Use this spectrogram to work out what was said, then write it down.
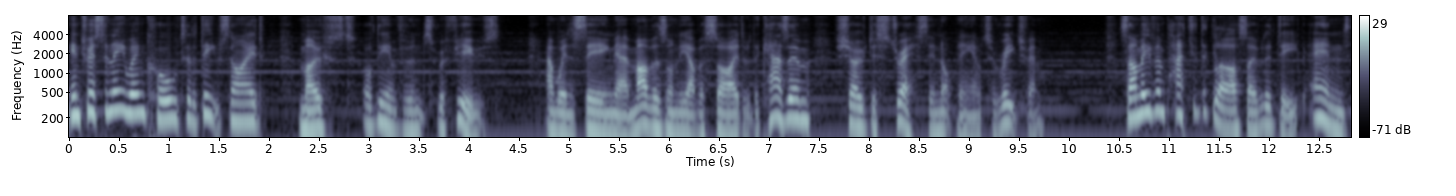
Interestingly, when called to the deep side, most of the infants refused, and when seeing their mothers on the other side of the chasm, showed distress in not being able to reach them. Some even patted the glass over the deep end,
